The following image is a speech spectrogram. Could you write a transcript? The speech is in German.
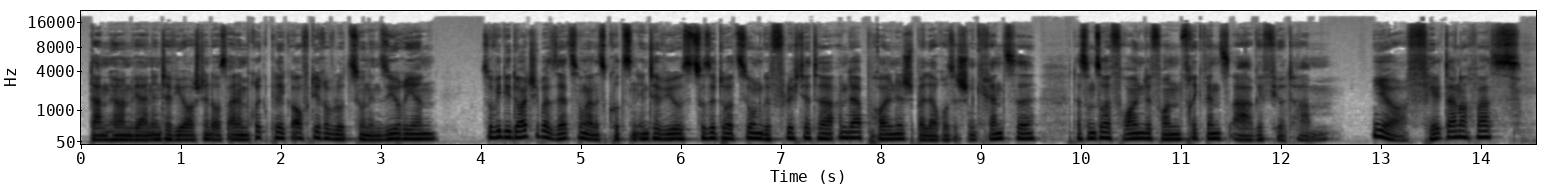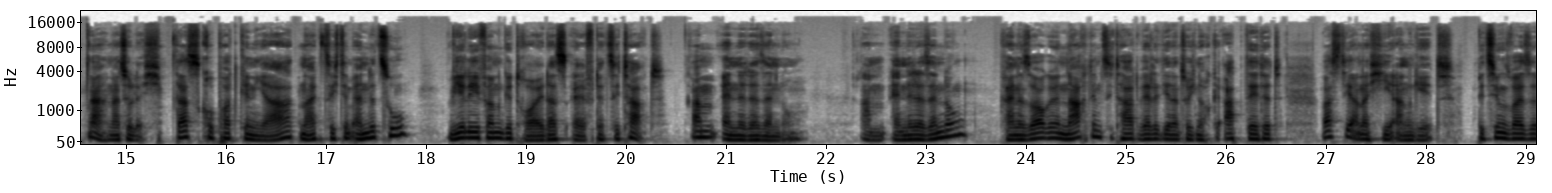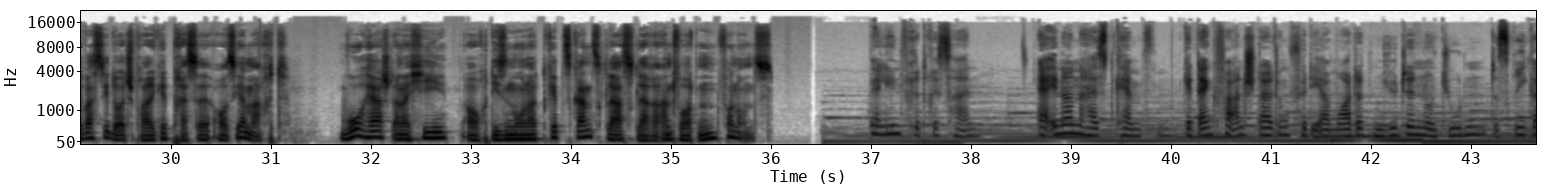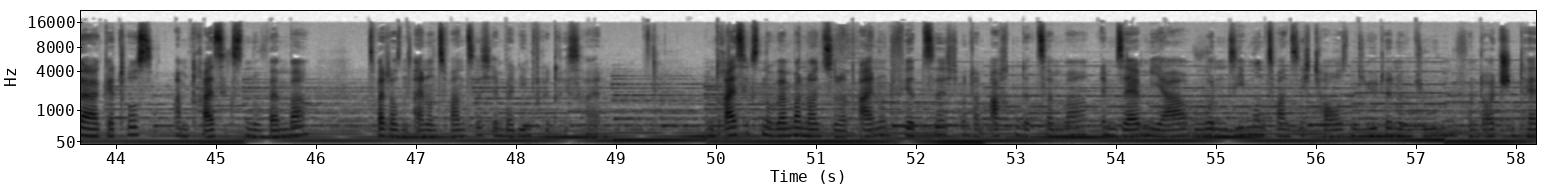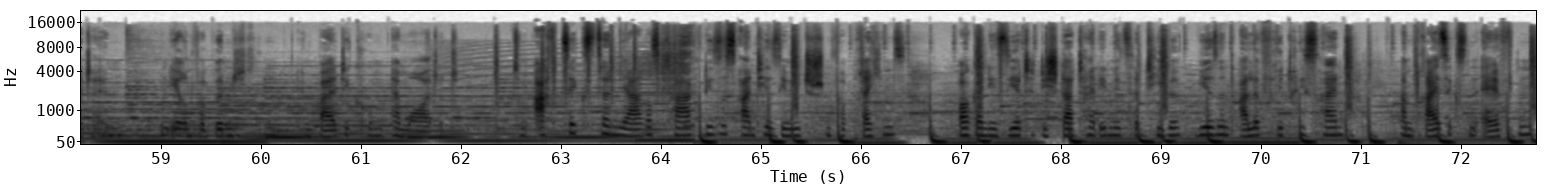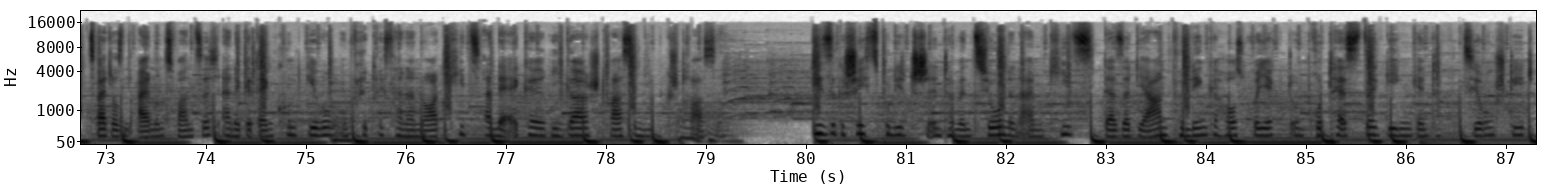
Dann hören wir einen Interviewausschnitt aus einem Rückblick auf die Revolution in Syrien sowie die deutsche Übersetzung eines kurzen Interviews zur Situation Geflüchteter an der polnisch-belarussischen Grenze, das unsere Freunde von Frequenz A geführt haben. Ja, fehlt da noch was? Ah, natürlich. Das Kropotkin-Jahr neigt sich dem Ende zu. Wir liefern getreu das elfte Zitat. Am Ende der Sendung. Am Ende der Sendung keine Sorge, nach dem Zitat werdet ihr natürlich noch geupdatet, was die Anarchie angeht, beziehungsweise was die deutschsprachige Presse aus ihr macht. Wo herrscht Anarchie? Auch diesen Monat gibt's ganz glasklare Antworten von uns. Berlin-Friedrichshain. Erinnern heißt kämpfen. Gedenkveranstaltung für die ermordeten Jüdinnen und Juden des Rigaer Ghettos am 30. November 2021 in Berlin-Friedrichshain. Am 30. November 1941 und am 8. Dezember im selben Jahr wurden 27.000 Jüdinnen und Juden von deutschen TäterInnen und ihren Verbündeten im Baltikum ermordet. Zum 80. Jahrestag dieses antisemitischen Verbrechens organisierte die Stadtteilinitiative Wir sind alle Friedrichshain am 30.11.2021 eine Gedenkkundgebung im Friedrichshainer Nordkiez an der Ecke Riga Straße-Liebigstraße. Diese geschichtspolitische Intervention in einem Kiez, der seit Jahren für linke Hausprojekte und Proteste gegen Gentrifizierung steht,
